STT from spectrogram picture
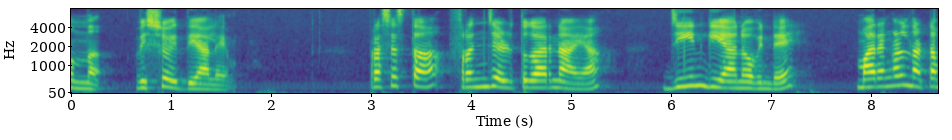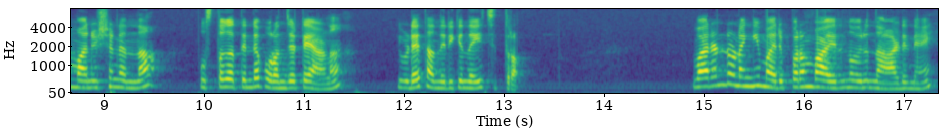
ഒന്ന് വിശ്വവിദ്യാലയം. പ്രശസ്ത ഫ്രഞ്ച് എഴുത്തുകാരനായ ജീൻ ഗിയാനോവിന്റെ മരങ്ങൾ നട്ട മനുഷ്യൻ എന്ന പുസ്തകത്തിന്റെ പുറഞ്ചട്ടയാണ് ഇവിടെ തന്നിരിക്കുന്ന ഈ ചിത്രം. വരണ്ടുണങ്ങി മരുപ്പറമ്പായിരുന്ന ഒരു നാടിനെ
